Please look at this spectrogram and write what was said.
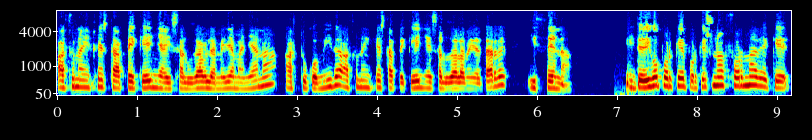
haz una ingesta pequeña y saludable a media mañana, haz tu comida, haz una ingesta pequeña y saludable a media tarde y cena. Y te digo por qué, porque es una forma de que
